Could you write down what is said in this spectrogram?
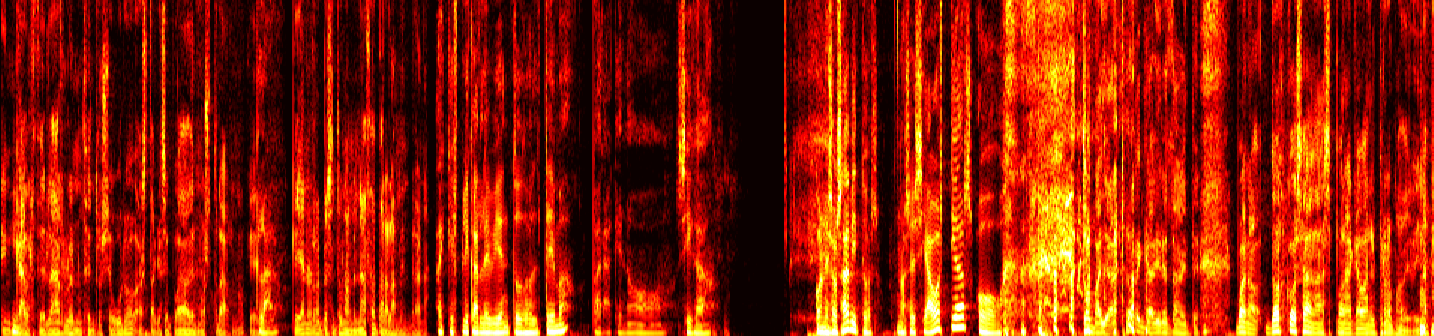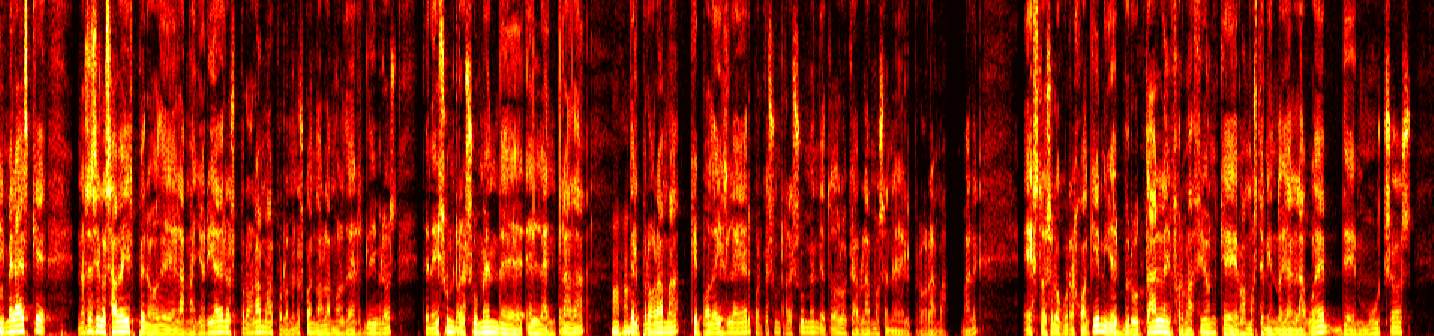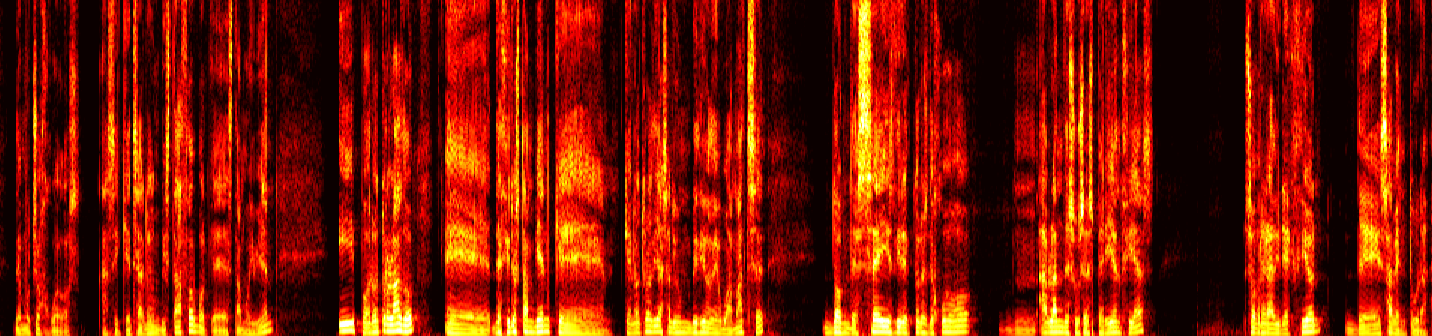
encarcelarlo en un centro seguro hasta que se pueda demostrar ¿no? que, Claro. que ya no representa una amenaza para la membrana. Hay que explicarle bien todo el tema para que no siga con esos hábitos. No sé si a hostias o... Toma ya, venga directamente. Bueno, dos cosas por acabar el programa de hoy. La primera es que, no sé si lo sabéis, pero de la mayoría de los programas, por lo menos cuando hablamos de libros, tenéis un resumen de, en la entrada del programa que podéis leer porque es un resumen de todo lo que hablamos en el programa, ¿vale? Esto se le ocurre a Joaquín y es brutal la información que vamos teniendo ya en la web de muchos, de muchos juegos. Así que echarle un vistazo porque está muy bien. Y por otro lado, eh, deciros también que, que el otro día salió un vídeo de Guamatse donde seis directores de juego mm, hablan de sus experiencias sobre la dirección de esa aventura.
